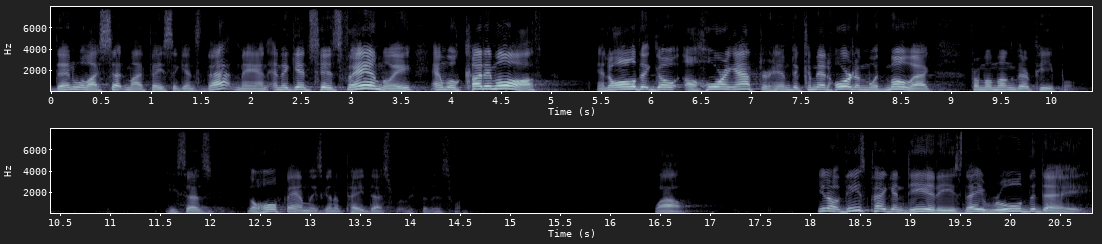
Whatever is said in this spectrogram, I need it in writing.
Then will I set my face against that man and against his family, and will cut him off, and all that go a whoring after him to commit whoredom with Molech from among their people. He says, The whole family is going to pay desperately for this one. Wow. You know, these pagan deities, they ruled the day,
